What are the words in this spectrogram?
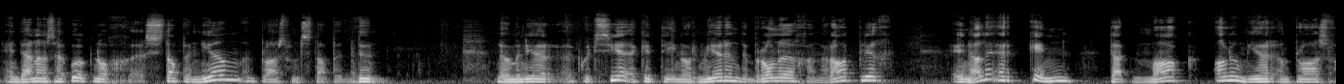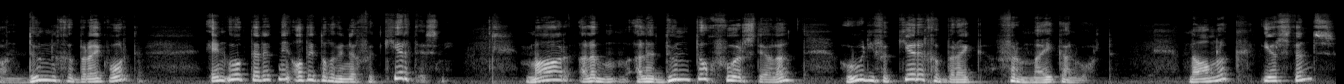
En dan as hy ook nog uh, stappe neem in plaas van stappe doen. Nou meneer Kutse, ek het die normerende bronne gaan raadpleeg en hulle erken dat maak al hoe meer in plaas van doen gebruik word en ook dat dit nie altyd nog wenig verkeerd is nie. Maar hulle hulle doen tog voorstelle hoe die verkeerde gebruik vermy kan word. Naamlik, eerstens,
